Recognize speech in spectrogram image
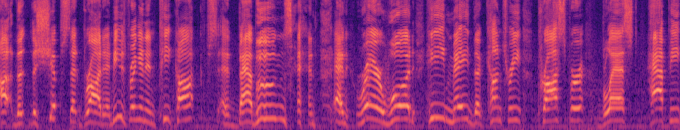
uh, the, the ships that brought him, he was bringing in peacocks and baboons and, and rare wood. He made the country prosper, blessed, happy.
